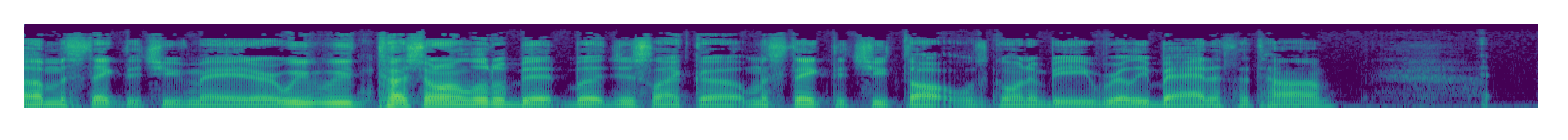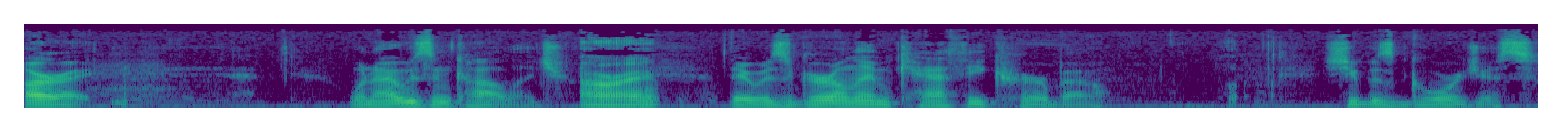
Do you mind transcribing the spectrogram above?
a, a mistake that you've made, or we we touched on a little bit, but just like a mistake that you thought was going to be really bad at the time. All right. When I was in college, All right. there was a girl named Kathy Kerbo. She was gorgeous.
